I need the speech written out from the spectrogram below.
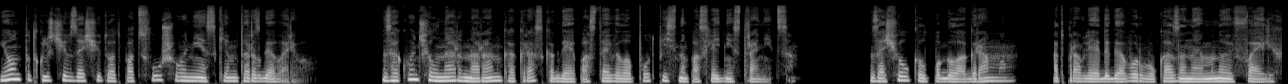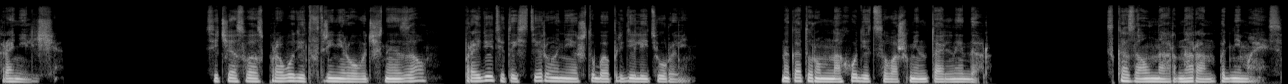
и он, подключив защиту от подслушивания, с кем-то разговаривал. Закончил Нарнаран как раз, когда я поставила подпись на последней странице. Защелкал по голограммам, отправляя договор в указанное мной в файле хранилища. Сейчас вас проводят в тренировочный зал, пройдете тестирование, чтобы определить уровень, на котором находится ваш ментальный дар», — сказал Нар Наран, поднимаясь.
